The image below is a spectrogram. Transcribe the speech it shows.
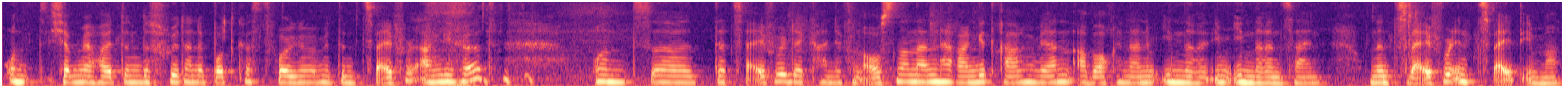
Und ich habe mir heute in der Früh eine Podcast-Folge mit dem Zweifel angehört. Und äh, der Zweifel, der kann ja von außen an einen herangetragen werden, aber auch in einem Inneren, im Inneren sein. Und ein Zweifel entzweit immer.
